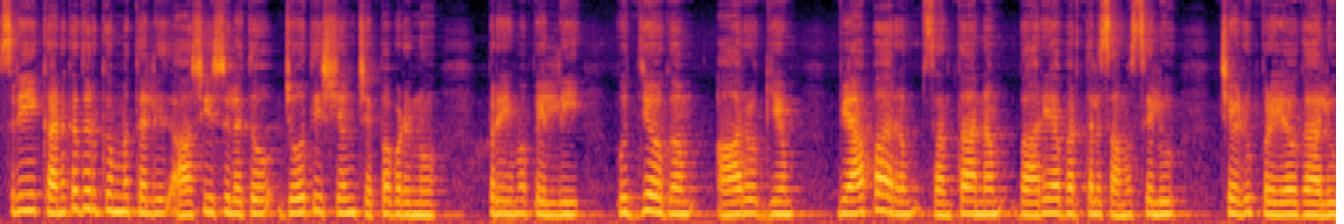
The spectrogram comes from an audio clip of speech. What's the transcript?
శ్రీ కనకదుర్గమ్మ తల్లి ఆశీస్సులతో జ్యోతిష్యం చెప్పబడును. ప్రేమ పెళ్ళి ఉద్యోగం ఆరోగ్యం వ్యాపారం సంతానం భార్యాభర్తల సమస్యలు చెడు ప్రయోగాలు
